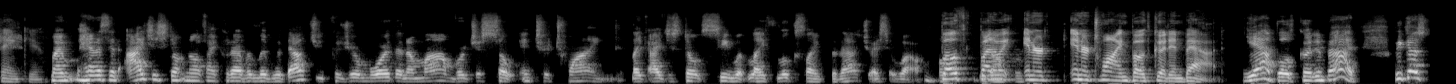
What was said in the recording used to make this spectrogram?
Thank you. My Hannah said, I just don't know if I could ever live without you because you're more than a mom. We're just so intertwined. Like I just don't see what life looks like without you. I said, Well, both by the way, inter- intertwined, both good and bad. Yeah, both good and bad. Because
